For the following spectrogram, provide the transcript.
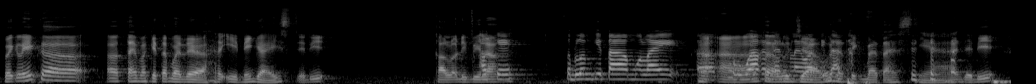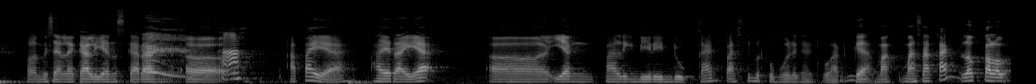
balik lagi ke eh, tema kita pada hari ini guys jadi kalau dibilang Oke. Sebelum kita mulai "Ah, keluar dan terlalu melewati jauh batas. nanti batasnya jadi kalau misalnya kalian sekarang Ah. Apa ya hari raya eh, yang paling dirindukan pasti berkumpul dengan keluarga Ma- masakan lo kalau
